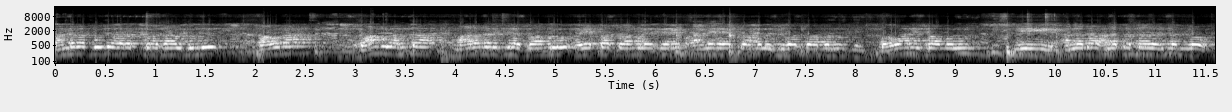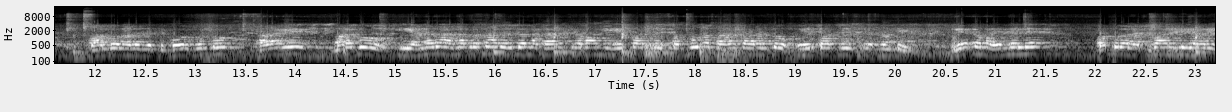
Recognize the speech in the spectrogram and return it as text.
మండల పూజ వరకు కొనసాగుతుంది. కావున స్వాములంతా మాలధరించిన స్వాములు అయ్యప్ప స్వాములు అయితేనే ఆంజనేయ స్వాములు శివస్వాములు భవానీ స్వాములు ఈ అన్నద అన్నప్రసాద పాల్గొనాలని చెప్పి కోరుకుంటూ అలాగే మనకు ఈ అన్నద అన్నప్రసాద వితరణ కార్యక్రమాన్ని ఏర్పాటు చేసి సంపూర్ణ సహకారంతో ఏర్పాటు చేసినటువంటి ప్రియతమ ఎమ్మెల్యే భక్తుల లక్ష్మారెడ్డి గారి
